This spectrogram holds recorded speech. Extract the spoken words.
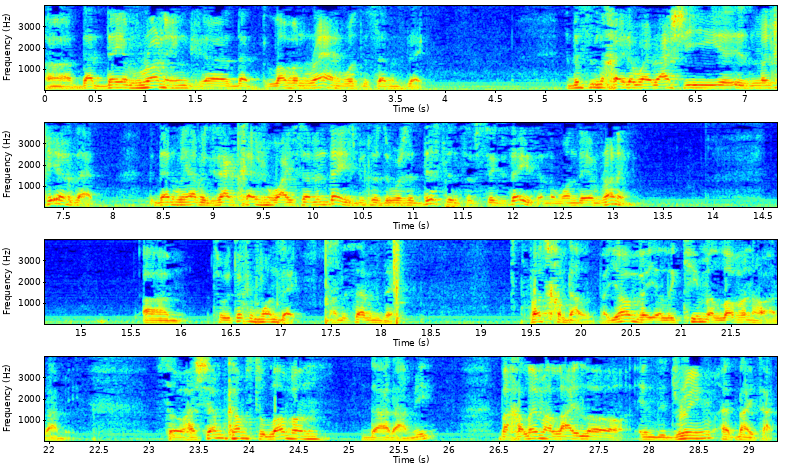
Uh, that day of running uh, that Lavan ran was the seventh day. This is the why Rashi is mechir that then we have exact cheshbon why seven days because there was a distance of six days and the one day of running. Um, so we took him one day on the seventh day. So Hashem comes to Lavan the Arami, Bachalem Halayla in the dream at night time.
